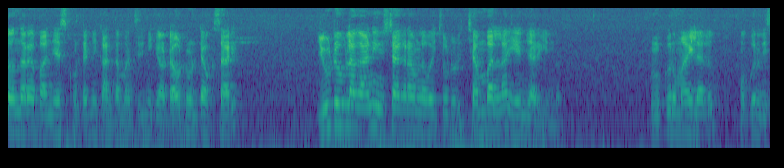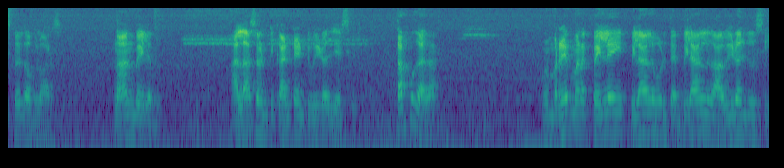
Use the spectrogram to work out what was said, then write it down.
తొందరగా బంద్ చేసుకుంటే మీకు అంత మంచిది. మీకు డౌట్ ఉంటే ఒకసారి యూట్యూబ్లో కానీ ఇన్స్టాగ్రామ్లో పోయి చూడు చెంబల్లో ఏం జరిగిందో. ముగ్గురు మహిళలు ముగ్గురు తీసుకొని లోపల వారసి. నాన్ బెయిలబుల్ వాళ్ళు అసొంటి కంటెంట్ వీడియోలు చేసారు తప్పు కదా. ఇప్పుడు రేపు మనకు పెళ్ళయి పిల్లలు పుడితే పిల్లలు ఆ వీడియోలు చూసి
